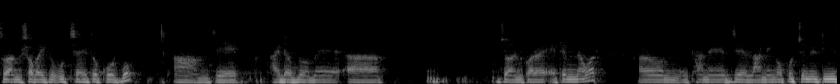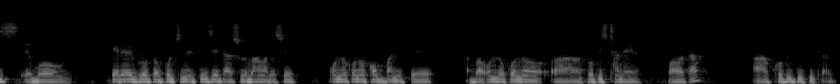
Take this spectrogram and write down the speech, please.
সো আমি সবাইকে উৎসাহিত করব যে আইডাব্লিউএম এ জয়েন করার অ্যাটেম্প নেওয়ার। কারণ এখানে যে লার্নিং অপরচুনিটিস এবং ক্যারিয়ার গ্রোথ অপরচুনিটিস এটা আসলে বাংলাদেশের অন্য কোনো কোম্পানিতে বা অন্য কোনো প্রতিষ্ঠানে পাওয়াটা খুবই ডিফিকাল্ট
